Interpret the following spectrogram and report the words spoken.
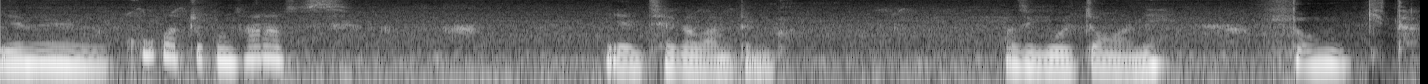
얘는 코가 조금 사라졌어요. 얘는 제가 만든 거. 아직 멀쩡하네. 너무 웃기다.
